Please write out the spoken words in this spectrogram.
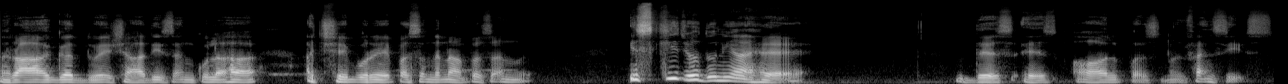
राग, द्वेष आदि, संकुल अच्छे, बुरे, पसंद ना पसंद इसकी जो दुनिया है this is all personal fancies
